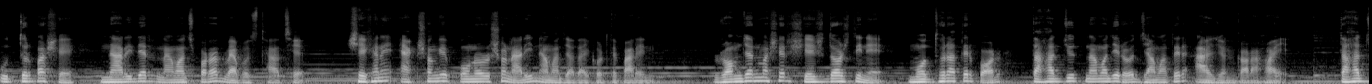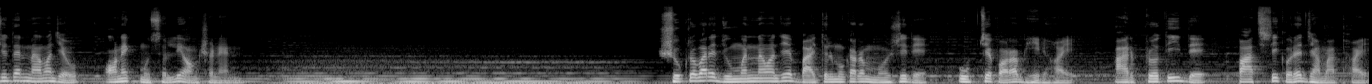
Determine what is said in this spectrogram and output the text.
উত্তর পাশে নারীদের নামাজ পড়ার ব্যবস্থা আছে। সেখানে একসঙ্গে পনেরোশো নারী নামাজ আদায় করতে পারেন। রমজান মাসের শেষ দশ দিনে মধ্যরাতের পর তাহাজ্জুদ নামাজেরও জামাতের আয়োজন করা হয়। তাহাজ্জুদের নামাজেও অনেক মুসল্লি অংশ নেন। শুক্রবারে জুম্মার নামাজে বাইতুল মুকারম মসজিদে উপচে পড়া ভিড় হয় আর প্রতি ঈদে পাঁচটি করে জামাত হয়।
